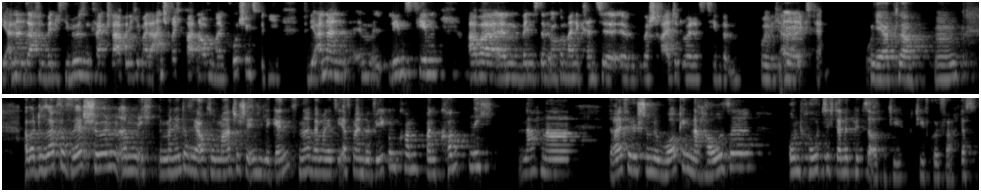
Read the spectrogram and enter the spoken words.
Die anderen Sachen, wenn ich die lösen kann, klar, bin ich immer der Ansprechpartner auch in meinen Coachings für die, für die anderen ähm, Lebensthemen. Aber ähm, wenn es dann irgendwann meine Grenze ähm, überschreitet oder das Thema, dann hole ich andere Experten. Ja, klar. Mhm. Aber du sagst das sehr schön, ähm, ich, man nennt das ja auch somatische Intelligenz, ne? wenn man jetzt erstmal in Bewegung kommt, man kommt nicht nach einer dreiviertel Stunde Walking nach Hause und holt sich dann eine Pizza aus dem Tiefkühlfach. Das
